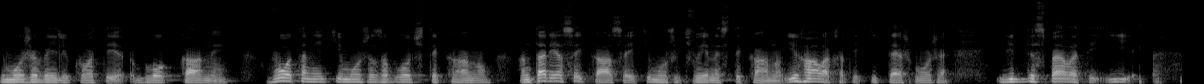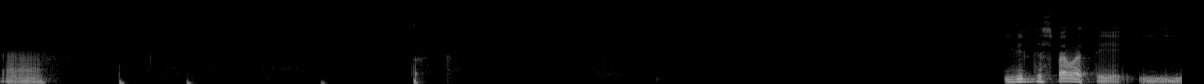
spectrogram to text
і може вилікувати блок кани. Вотан, який може заблочити кану, Антарія Сайкаса, які можуть винести кану, і Галахат, який теж може і віддиспелити, і. Е, і віддиспелити, і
